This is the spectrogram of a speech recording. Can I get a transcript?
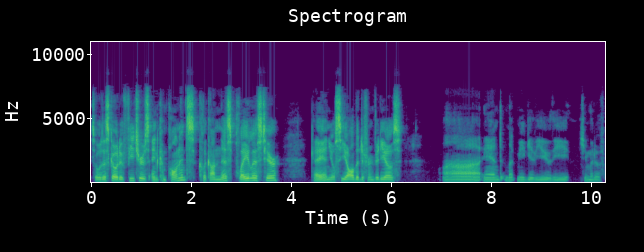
so we'll just go to features and components, click on this playlist here, okay, and you'll see all the different videos. Uh, and let me give you the cumulative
